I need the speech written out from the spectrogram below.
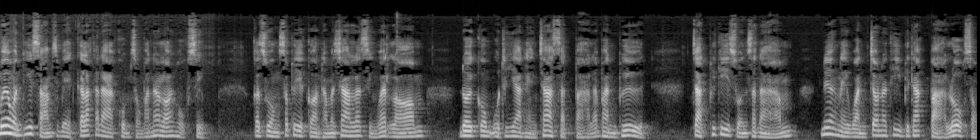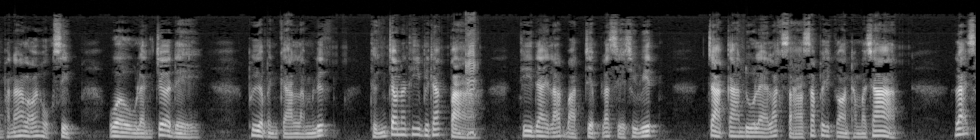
เมื่อวันที่ 31 กรกฎาคม 2560 กระทรวงทรัพยากรธรรมชาติและสิ่งแวดล้อม โดยกรมอุทยานแห่งชาติสัตว์ป่าและพันธุ์พืช จัดพิธีสวนสนาม เนื่องในวันเจ้าหน้าที่พิทักษ์ป่าโลก 2560 World Ranger Day เพื่อเป็นการล้ำลึกถึงเจ้าหน้าที่พิทักษ์ป่า ที่ได้รับบาดเจ็บและเสียชีวิต จากการดูแลรักษาทรัพยากรธรรมชาติ และส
